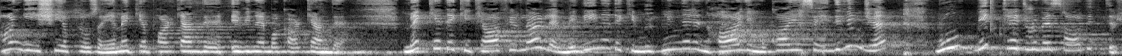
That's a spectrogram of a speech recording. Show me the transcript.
Hangi işi yapıyorsa yemek yaparken de evine bakarken de Mekke'deki kafirlerle Medine'deki müminlerin hali mukayese edilince bu bir tecrübe sabittir.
